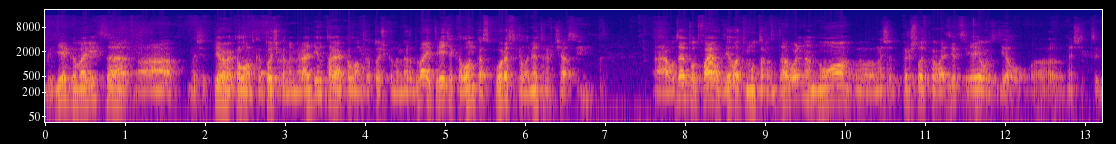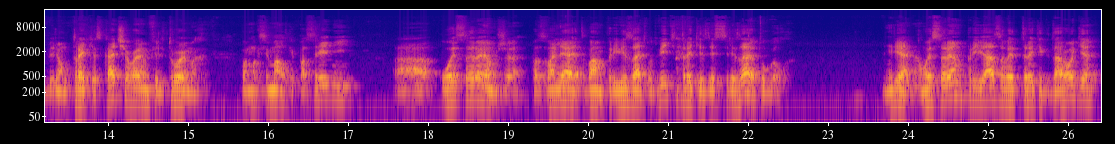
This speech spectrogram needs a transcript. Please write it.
где говорится, а, значит, первая колонка точка номер один, вторая колонка точка номер два и третья колонка скорость километров в час. А, вот этот вот файл делать муторно довольно, но э, значит, пришлось повозиться, я его сделал. Э, значит, берем треки, скачиваем, фильтруем их по максималке по средней. OSRM а, же позволяет вам привязать, вот видите, треки здесь срезают угол. Нереально. OSRM привязывает треки к дороге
